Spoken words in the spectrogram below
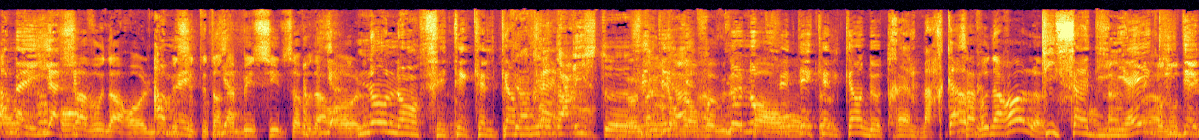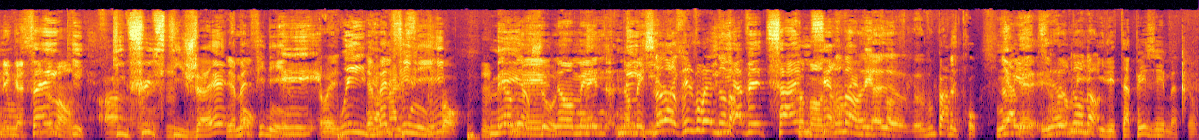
ah, mais il y a Savonarole, non, mais c'était un imbécile, Savonarole. Non, non, c'était quelqu'un de très... Euh, non, non, c'était quelqu'un de très remarquable. Savonarole Qui s'indignait, qui dénonçait, qui, qui fustigeait. Il a mal fini. oui, il a mal fini. Mais, non, mais, non, mais, s'il vous plaît, il y avait de ça une certaine Vous parlez trop. Non, mais il est apaisé maintenant.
